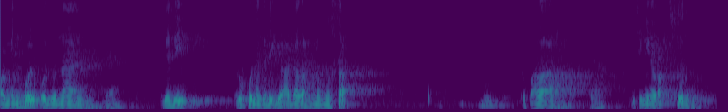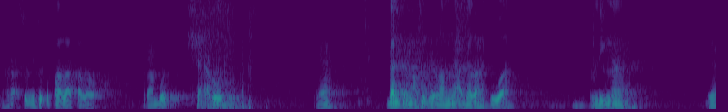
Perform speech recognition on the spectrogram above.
wa minhul udunan ya. Jadi rukun yang ketiga adalah mengusap kepala ya. Di sini raksun. Raksun itu kepala. Kalau rambut syarun ya. Dan termasuk di dalamnya adalah dua telinga ya.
